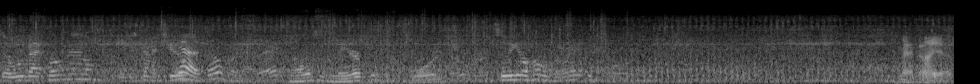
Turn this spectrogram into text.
So we're back home now? We're just kind of chill? Yeah, it's over now, right? Oh, this is an airport. War is over. So we go home, alright? Man, Not don't. yet.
